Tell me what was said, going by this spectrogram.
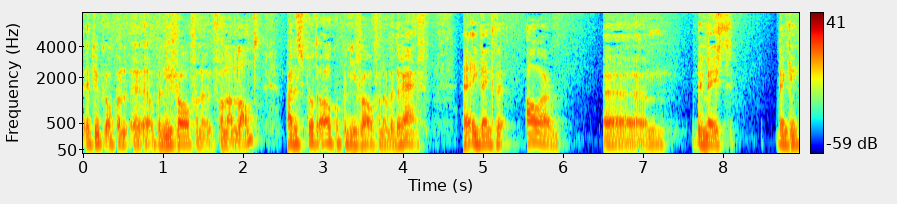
natuurlijk op een, eh, op het niveau van een, van een land, maar dat speelt ook op het niveau van een bedrijf. Ik denk de aller, ehm, de meest, denk ik,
